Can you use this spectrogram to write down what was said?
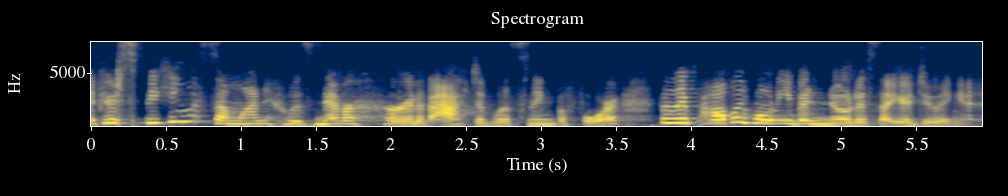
if you're speaking with someone who has never heard of active listening before, then they probably won't even notice that you're doing it.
